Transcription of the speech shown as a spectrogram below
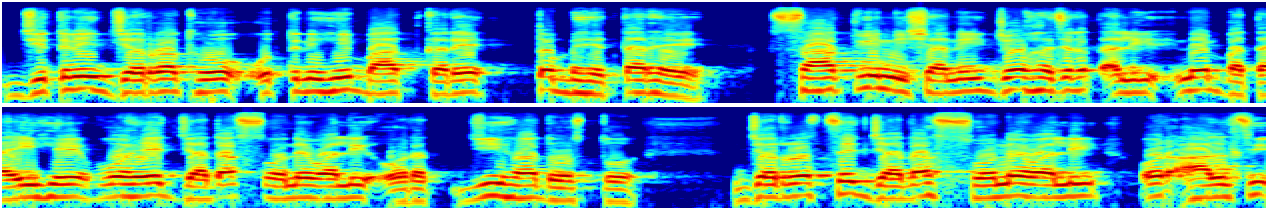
जितनी ज़रूरत हो, उतनी ही बात करे तो बेहतर है। सातवीं निशानी जो हज़रत अली ने बताई है, वो है ज़्यादा सोने वाली औरत। जी हाँ दोस्तों, ज़रूरत से ज़्यादा सोने वाली और आलसी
